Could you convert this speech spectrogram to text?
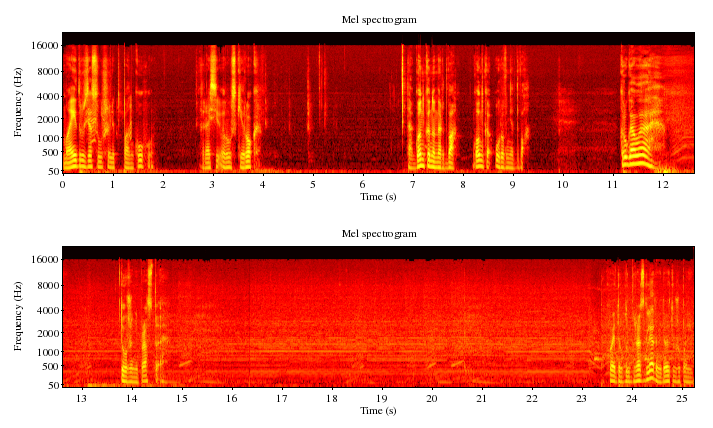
мои друзья слушали панкуху, роси- русский рок. Так, гонка номер два. Гонка уровня 2. Круговая. Тоже непростая. Хватит друг друга разглядывать, давайте уже поехали.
